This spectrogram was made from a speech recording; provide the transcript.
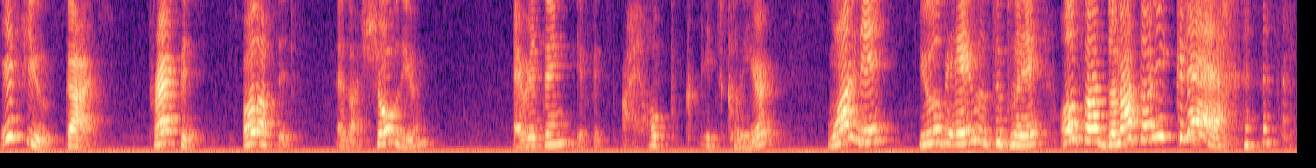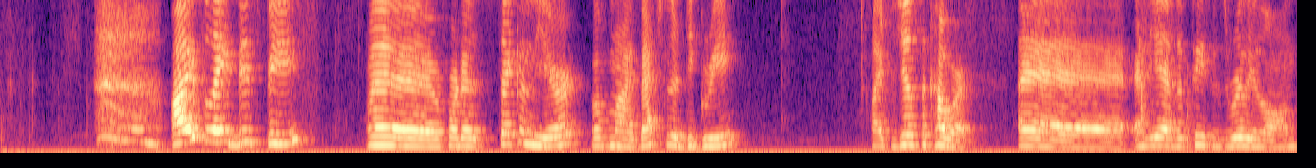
if you guys practice all of this as I showed you, everything, if it's, I hope it's clear, one day you will be able to play also Donatoni Clair. I played this piece uh, for the second year of my bachelor degree. It's just a cover. Uh, and yeah, the piece is really long.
